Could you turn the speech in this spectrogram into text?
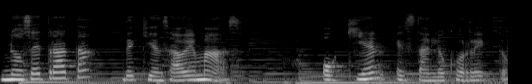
No se trata de quién sabe más o quién está en lo correcto.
